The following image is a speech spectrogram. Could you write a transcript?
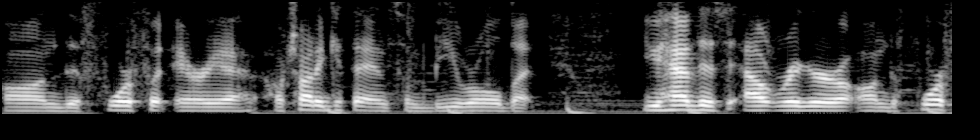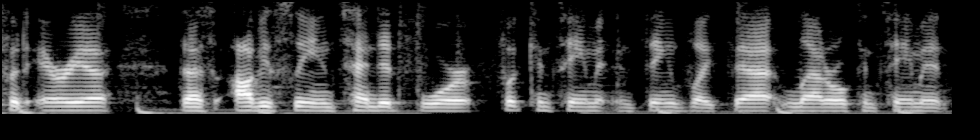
on the forefoot area. I'll try to get that in some B-roll, but you have this outrigger on the forefoot area that's obviously intended for foot containment and things like that, lateral containment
